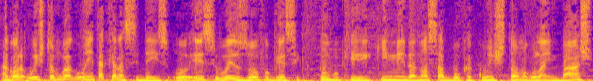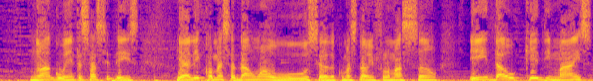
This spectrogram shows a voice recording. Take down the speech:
Agora, o estômago aguenta aquela acidez. O, esse o esôfago, esse tubo que, que emenda a nossa boca com o estômago lá embaixo, não aguenta essa acidez. E ali começa a dar uma úlcera, começa a dar uma inflamação e dá o que demais?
